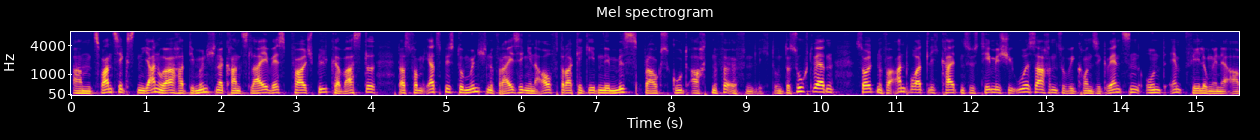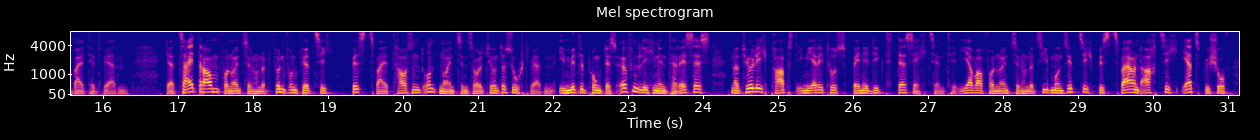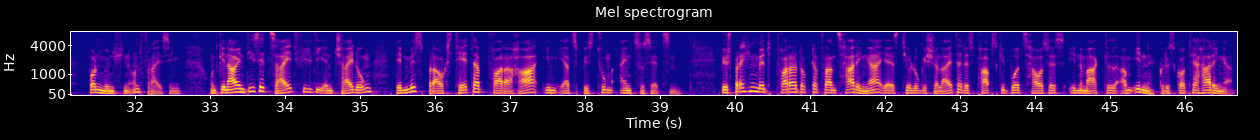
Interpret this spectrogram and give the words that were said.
Am 20. Januar hat die Münchner Kanzlei Westphal Spilker Wastel das vom Erzbistum München-Freising in Auftrag gegebene Missbrauchsgutachten veröffentlicht. Untersucht werden sollten Verantwortlichkeiten, systemische Ursachen sowie Konsequenzen und Empfehlungen erarbeitet werden. Der Zeitraum von 1945 bis 2019 sollte untersucht werden. Im Mittelpunkt des öffentlichen Interesses natürlich Papst Emeritus Benedikt XVI. Er war von 1977 bis 82 Erzbischof von München und Freising. Und genau in diese Zeit fiel die Entscheidung, den Missbrauchstäter Pfarrer H. im Erzbistum einzusetzen. Wir sprechen mit Pfarrer Dr. Franz Haringer. Er ist theologischer Leiter des Papstgeburtshauses in Magdel am Inn. Grüß Gott, Herr Haringer.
